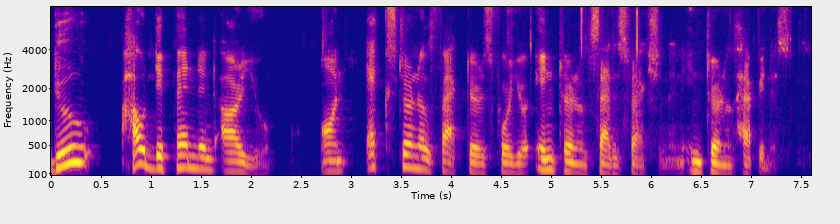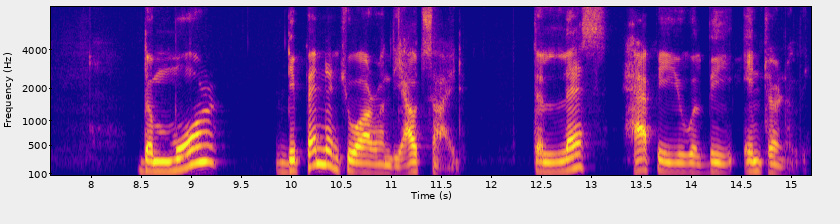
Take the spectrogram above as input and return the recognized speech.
do how dependent are you on external factors for your internal satisfaction and internal happiness the more dependent you are on the outside the less happy you will be internally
